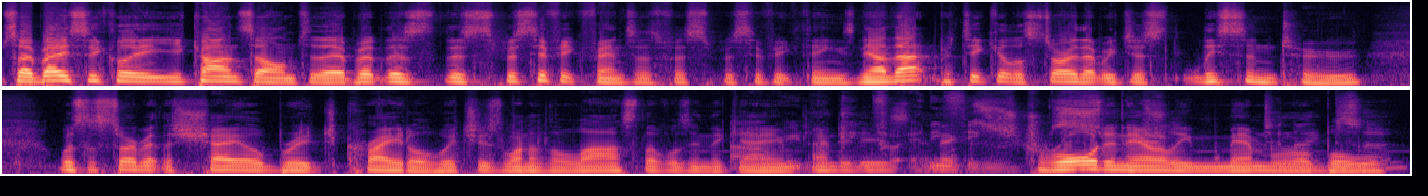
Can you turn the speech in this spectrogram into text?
So basically, you can't sell them to there, but there's there's specific fences for specific things. Now, that particular story that we just listened to was the story about the Shalebridge Cradle, which is one of the last levels in the game, and it is an extraordinarily memorable, tonight,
